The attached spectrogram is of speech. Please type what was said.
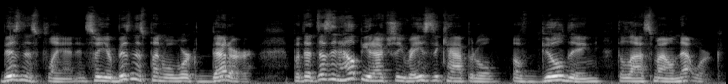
business plan. And so your business plan will work better. But that doesn't help you to actually raise the capital of building the last mile network.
